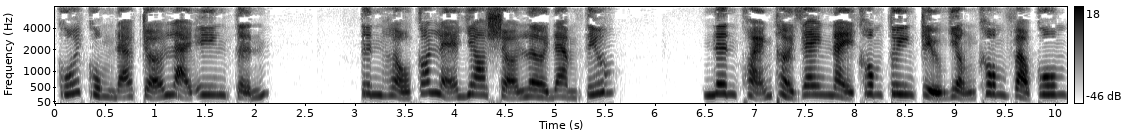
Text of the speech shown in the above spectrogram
Cuối cùng đã trở lại yên tĩnh. Tinh hậu có lẽ do sợ lời đàm tiếu. Nên khoảng thời gian này không tuyên triệu giận không vào cung.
